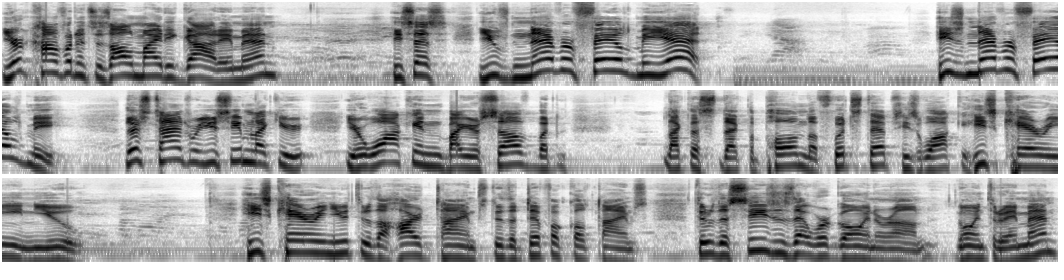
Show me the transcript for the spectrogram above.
Your confidence is Almighty God. Amen. He says, You've never failed me yet. He's never failed me. There's times where you seem like you're, you're walking by yourself, but like the, like the poem, The Footsteps, he's walking, he's carrying you. He's carrying you through the hard times, through the difficult times, through the seasons that we're going around, going through. Amen?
